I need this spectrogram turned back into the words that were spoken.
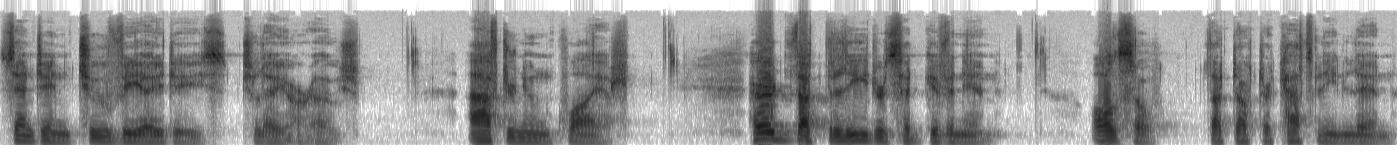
Sent in two VADs to lay her out. Afternoon quiet. Heard that the leaders had given in. Also, that Dr. Kathleen Lynn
